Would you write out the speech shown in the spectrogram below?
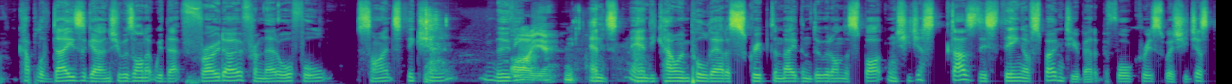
a couple of days ago, and she was on it with that Frodo from that awful science fiction movie. Oh yeah. And Andy Cohen pulled out a script and made them do it on the spot. And she just does this thing. I've spoken to you about it before, Chris, where she just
